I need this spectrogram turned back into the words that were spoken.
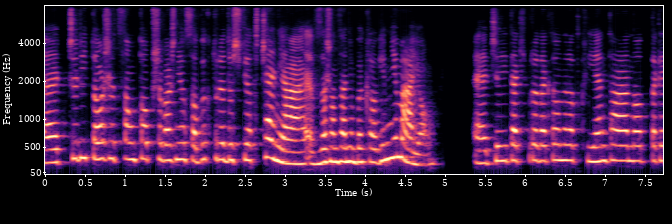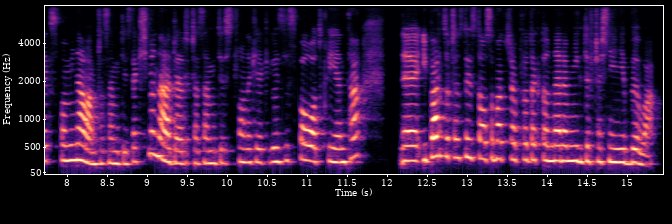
e, czyli to, że są to przeważnie osoby, które doświadczenia w zarządzaniu backlogiem nie mają. E, czyli taki product owner od klienta, no tak jak wspominałam, czasami to jest jakiś menadżer, czasami to jest członek jakiegoś zespołu od klienta e, i bardzo często jest to osoba, która product ownerem nigdy wcześniej nie była.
